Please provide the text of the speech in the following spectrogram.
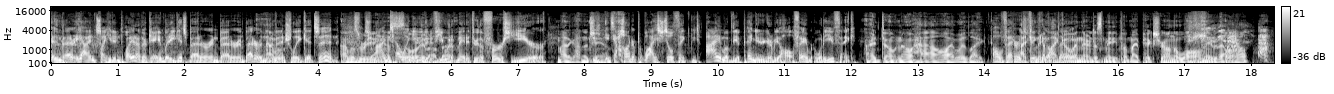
and better. Yeah, and it's like he didn't play another game, but he gets better and better and better, and then I eventually gets in. I was reading So I'm telling you that if you would have made it through the first year, Might have gotten a chance. hundred. Well, I still think I am of the opinion you're going to be a Hall of Famer. What do you think? I don't know how I would like. Oh, Veterans I think I day. go in there, and just maybe put my picture on the wall, maybe that will help.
